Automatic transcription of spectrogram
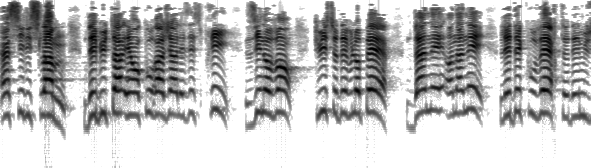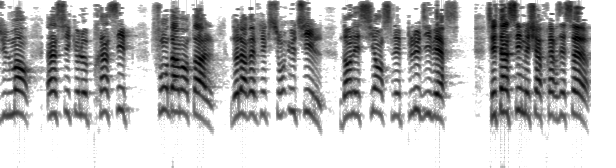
ainsi l'islam débuta et encouragea les esprits innovants, puis se développèrent d'année en année les découvertes des musulmans ainsi que le principe fondamental de la réflexion utile dans les sciences les plus diverses. C'est ainsi, mes chers frères et sœurs,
